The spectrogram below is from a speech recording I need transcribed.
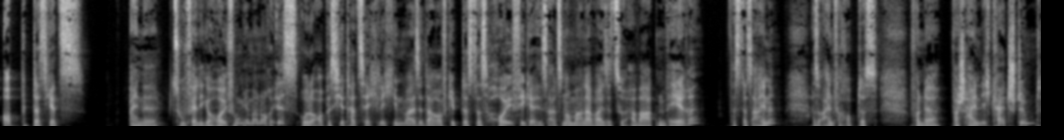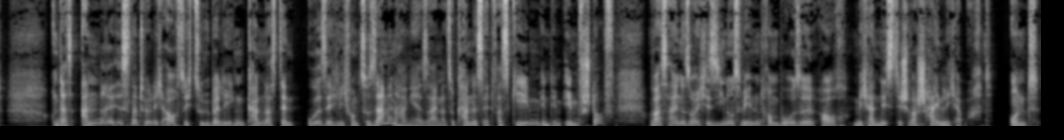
ob das jetzt eine zufällige Häufung immer noch ist oder ob es hier tatsächlich Hinweise darauf gibt, dass das häufiger ist, als normalerweise zu erwarten wäre. Das ist das eine. Also einfach, ob das von der Wahrscheinlichkeit stimmt. Und das andere ist natürlich auch, sich zu überlegen, kann das denn ursächlich vom Zusammenhang her sein? Also kann es etwas geben in dem Impfstoff, was eine solche Sinusvenenthrombose auch mechanistisch wahrscheinlicher macht? Und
